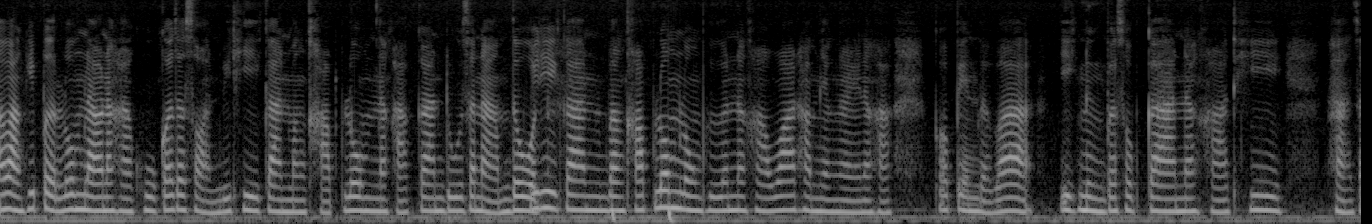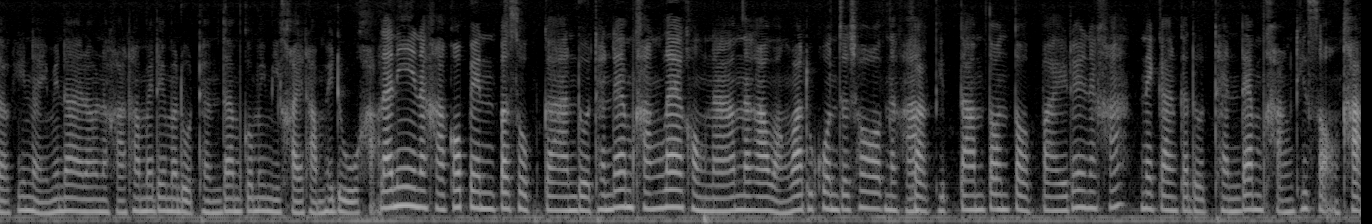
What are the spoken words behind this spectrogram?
ระหว่างที่เปิดร่มแล้วนะคะ ครูก็จะสอนวิธีการบังคับร่มนะคะ การดูสนามโดด วิธีการบังคับร่มลงพื้นนะคะ ว่าทำยังไงนะคะ ก็เป็นแบบว่าอีกหนึ่งประสบการณ์นะคะที่หาจากที่ไหนไม่ได้แล้วนะคะ ถ้าไม่ได้มาโดดแทนเดมก็ไม่มีใครทำให้ดูค่ะ และนี่นะคะก็เป็นประสบการณ์โดดแทนเดมครั้งแรกของน้ำนะคะ หวังว่าทุกคนจะชอบนะคะ ฝากติดตามตอนต่อไปด้วยนะคะ ในการกระโดดแทนเดมครั้งที่สองค่ะ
